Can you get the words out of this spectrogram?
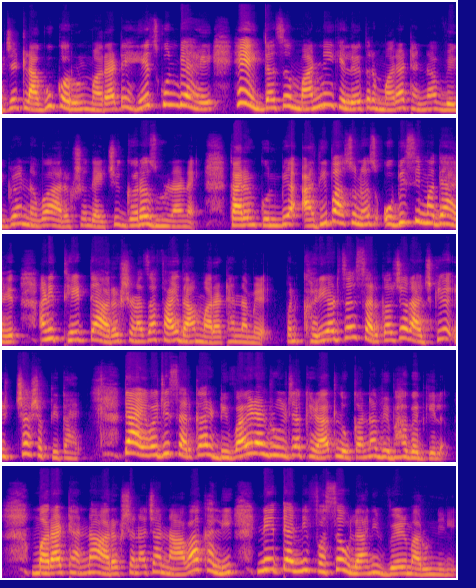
गॅजेट लागू करून मराठे हेच कुणबी आहे? हे एकदाचं मान्य केलं तर मराठ्यांना वेगळं नवं आरक्षण द्यायची गरज होणार नाही. कारण कुणबी आधीपासूनच ओबीसीमध्ये आहेत आणि थेट त्या आरक्षणाचा फायदा मराठ्यांना मिळेल. पण खरी अडचण सरकारच्या राजकीय इच्छाशक्तीत आहे. त्याऐवजी सरकार डिवाईड अँड रूलच्या खेळात लोकांना विभागत गेलं. मराठ्यांना आरक्षणाच्या नावाखाली नेत्यांनी फसवलं आणि वेळ मारून नेली.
